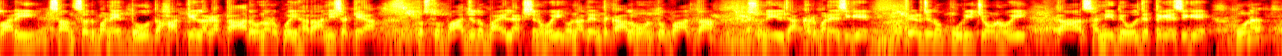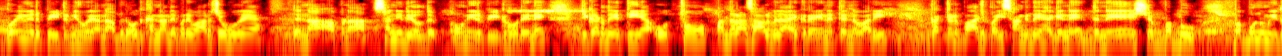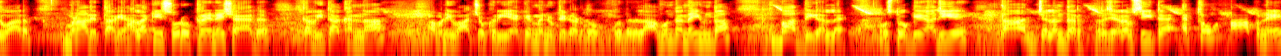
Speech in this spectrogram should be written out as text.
ਵਾਰੀ ਸੰਸਦ ਬਣੇ। ਦੋ ਦਹਾਕੇ ਲਗਾਤਾਰ ਉਹਨਾਂ ਨੂੰ ਕੋਈ ਹਰਾ ਨਹੀਂ ਸਕਿਆ। ਉਸ ਤੋਂ ਬਾਅਦ ਜਦੋਂ ਬਾਈ ਇਲੈਕਸ਼ਨ ਹੋਈ, ਉਹਨਾਂ ਦੇ ਇੰਤਕਾਲ ਹੋਣ ਤੋਂ ਬਾਅਦ ਤਾਂ ਸੁਨੀਲ ਜਾਖੜ ਬਣੇ ਸੀਗੇ। ਫਿਰ ਜਦੋਂ ਪੂਰੀ ਚੋਣ ਹੋਈ, ਤਾਂ ਸੰਨੀ ਦਿਓਲ ਜਿੱਤ ਗਏ ਸੀਗੇ। ਹੁਣ ਕੋਈ ਵੀ ਰਿਪੀਟ ਨਹੀਂ ਹੋ ਰਿਹਾ। ਨਾ ਵਿਨੋਦ ਖੰਨਾ ਦੇ ਪਰਿਵਾਰ ਚੋਂ ਹੋ ਰਿਹਾ ਤੇ ਨਾ ਆਪਣਾ ਸੰਨੀ ਦਿਓਲ ਦੇ ਉਨੀ ਰਿਪੀਟ ਹੋ ਰਹੇ ਨੇ। ਟਿਕਟ ਦੇਤੀ ਹੈ। ਉੱਥੋਂ 15 ਸਾਲ ਵਿਧਾਇਕ ਰਹੇ ਨੇ ਤਿੰਨ ਵਾਰੀ। ਕੱਟੜ ਭਾਜਪਾਈ ਸੰਘ ਦੇ ਹੈਗੇ ਨੇ ਦਿਨੇਸ਼ ਬੱਬੂ। ਬੱਬੂ ਨੂੰ ਉਮੀਦਵਾਰ ਬਣਾ ਦਿੱਤਾ ਗਿਆ। ਹਾਲਾਂਕਿ ਸੁਰ ਉੱਠ ਰਹੇ ਨੇ ਸ਼ਾਇਦ ਕਵਿਤਾ ਖੰਨਾ ਆਪਣੀ ਆਵਾਜ਼ ਚੁੱਕ ਰਹੀ ਹੈ ਕਿ ਮੈਨੂੰ ਟਿਕਟ ਦਿਓ। ਕੋਈ ਬਦਲਾਅ ਹੁੰਦਾ ਨਹੀਂ ਹੁੰਦਾ ਬਾਅਦ ਦੀ ਗੱਲ ਹੈ। ਉਸ ਤੋਂ ਅੱਗੇ ਆ ਜਾਈਏ ਤਾਂ ਜਲੰਧਰ ਰਿਜ਼ਰਵ ਸੀਟ ਹੈ। ਇੱਥੋਂ ਆਪ ਨੇ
